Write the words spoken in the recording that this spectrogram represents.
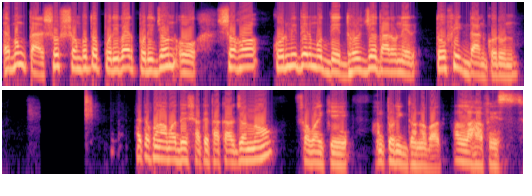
এবং তার সুসম্মত পরিবার, পরিজন ও সহ কর্মীদের মধ্যে ধৈর্য ধারণের তৌফিক দান করুন। এতক্ষণ আমাদের সাথে থাকার জন্য সবাইকে আন্তরিক ধন্যবাদ। আল্লাহ হাফেজ।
